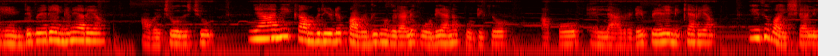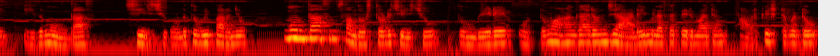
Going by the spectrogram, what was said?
എന്റെ പേര് എങ്ങനെ അറിയാം? അവൾ ചോദിച്ചു ഞാൻ ഈ കമ്പനിയുടെ പകുതി മുതലാളി കൂടിയാണ് കുട്ടിക്കോ. അപ്പോൾ എല്ലാവരുടെയും പേര് എനിക്കറിയാം. ഇത് വൈശാലി ഇത് മുംതാസ്. ചിരിച്ചുകൊണ്ട് തുമ്പി പറഞ്ഞു. മുംതാസും സന്തോഷത്തോടെ ചിരിച്ചു. തുമ്പിയുടെ ഒട്ടും അഹങ്കാരവും ജാടയും ഇല്ലാത്ത പെരുമാറ്റം അവർക്ക് ഇഷ്ടപ്പെട്ടു.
